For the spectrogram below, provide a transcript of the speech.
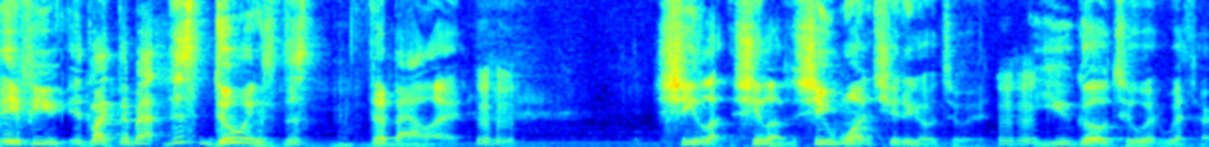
if you it, like the ba- just doing this the ballet, Mm-hmm. she lo- she loves it. She wants you to go to it. You go to it with her.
